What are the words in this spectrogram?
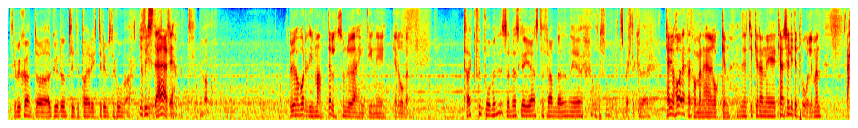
Det ska bli skönt att gå runt lite på en riktig rymdstation va? Ja, visst är det. Ja. Du har både din mantel som du har hängt in i garderoben. Tack för påminnelsen. Jag ska gärna ta fram den. Den är otroligt spektakulär. Kan jag ha detta på mig den här rocken? Jag tycker den är kanske lite prålig men Jag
